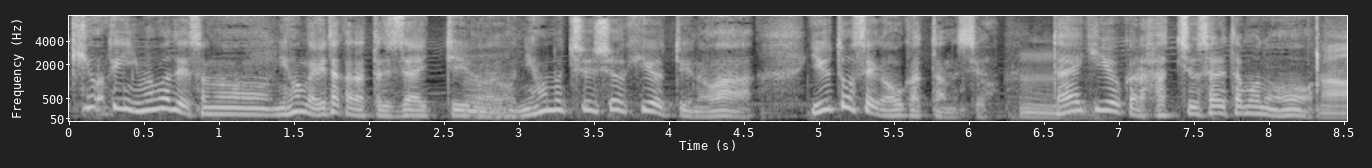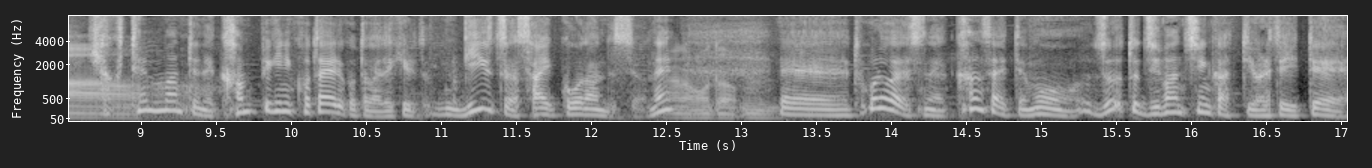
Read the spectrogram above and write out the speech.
基本的に今までその日本が豊かだった時代っていうのは、うん、日本の中小企業っていうのは優等生が多かったんですよ。うん、大企業から発注されたものを100点満点で完璧に答えることができると。技術が最高なんですよね。なるほど、うん、えー、ところがですね関西ってもうずっと地盤沈下って言われていて、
